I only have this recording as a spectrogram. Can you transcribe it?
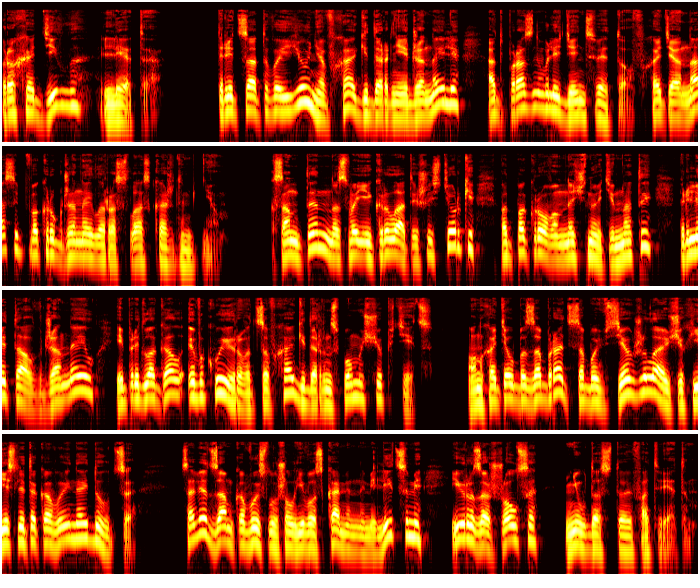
Проходило лето. 30 июня в Хагидарне и Джанейле отпраздновали День цветов, хотя насыпь вокруг Джанейла росла с каждым днем. Ксантен на своей крылатой шестерке под покровом ночной темноты прилетал в Джанейл и предлагал эвакуироваться в Хагидерн с помощью птиц. Он хотел бы забрать с собой всех желающих, если таковые найдутся. Совет замка выслушал его с каменными лицами и разошелся, не удостоив ответом.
